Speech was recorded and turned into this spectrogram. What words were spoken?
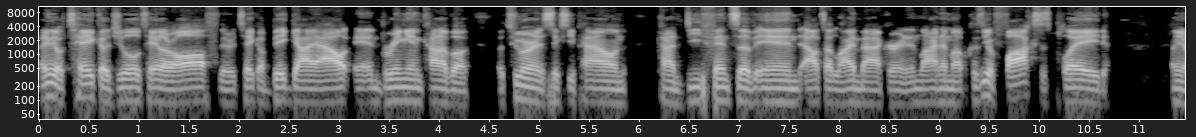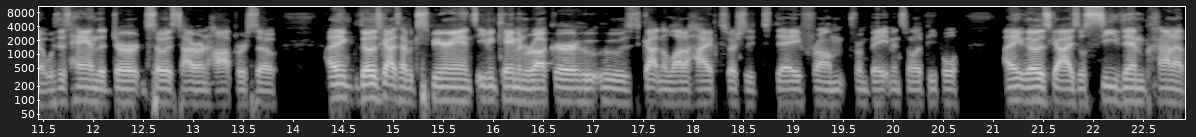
I think they'll take a Jahlil Taylor off. They'll take a big guy out and bring in kind of a, a 260 pound kind of defensive end outside linebacker and, and line him up because you know Fox has played, you know, with his hand in the dirt, and so has Tyrone Hopper. So I think those guys have experience. Even Kaimon Rucker, who, who's gotten a lot of hype, especially today from from Bateman, and some other people. I think those guys, you'll see them kind of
